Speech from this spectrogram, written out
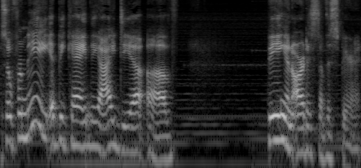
So for me, it became the idea of being an artist of the spirit.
